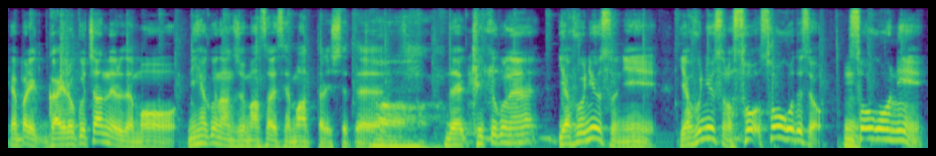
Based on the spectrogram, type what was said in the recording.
やっぱり外録チャンネルでも200何十万再生回ったりしててで結局ねヤフーニュースにヤフーニュースの総総合ですよ、総合に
